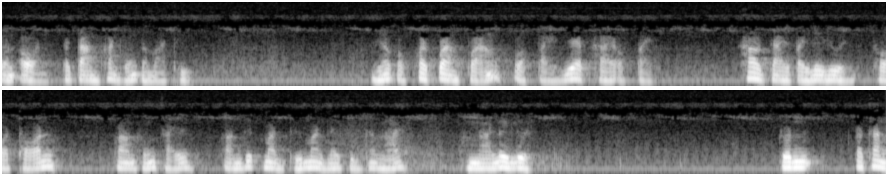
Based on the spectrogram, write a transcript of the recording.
อ่อนๆ ไปตามขั้นของสมาธิแล้วก็ค่อยกว้างขวางออกไป แยกคายออกไป เข้าใจไปเรื่อยๆถอดถอนความสงสัยความยึดมั่นถือมั่นในสิ่งทั้งหลายทำงานเรื่อยๆจนกระทั่ง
